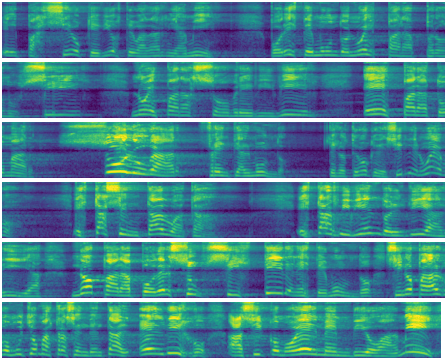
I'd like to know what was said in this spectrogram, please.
el paseo que Dios te va a dar ni a mí, por este mundo no es para producir, no es para sobrevivir, es para tomar su lugar frente al mundo. Te lo tengo que decir de nuevo. Estás sentado acá. Estás viviendo el día a día, no para poder subsistir en este mundo, sino para algo mucho más trascendental. Él dijo, así como Él me envió a mí,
